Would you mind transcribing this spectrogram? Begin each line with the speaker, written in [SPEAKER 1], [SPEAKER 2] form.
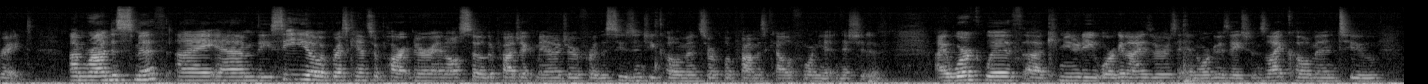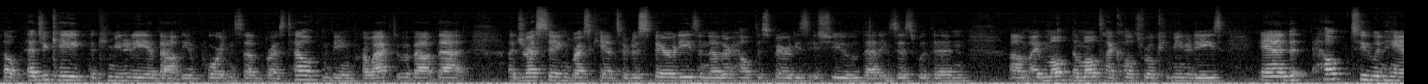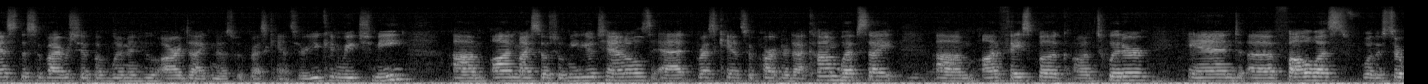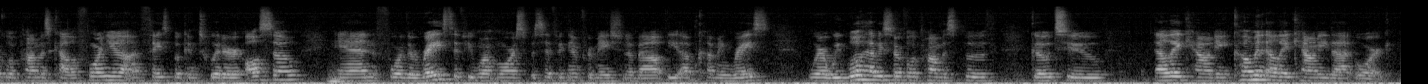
[SPEAKER 1] Great. I'm Rhonda Smith. I am the CEO of Breast Cancer Partner and also the project manager for the Susan G. Komen Circle of Promise California initiative. I work with uh, community organizers and organizations like Komen to help educate the community about the importance of breast health and being proactive about that, addressing breast cancer disparities and other health disparities issue that exists within um, mul the multicultural communities, and help to enhance the survivorship of women who are diagnosed with breast cancer. You can reach me um, on my social media channels at breastcancerpartner.com website, um, on Facebook, on Twitter, and uh, follow us for the Circle of Promise California on Facebook and Twitter also. And for the race, if you want more specific information about the upcoming race, where we will have a Circle of Promise booth, go to LA County, KomenLACounty.org.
